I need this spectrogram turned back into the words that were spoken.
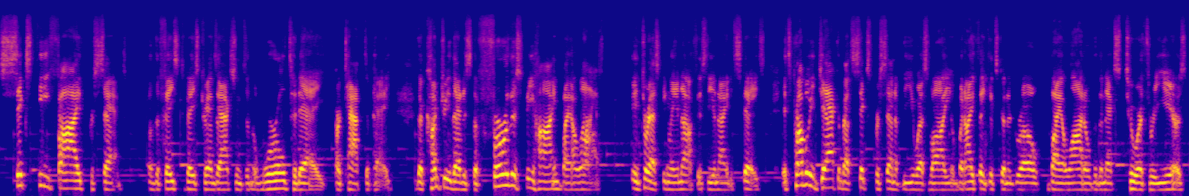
65% of the face to face transactions in the world today are tap to pay. The country that is the furthest behind by a lot, interestingly enough, is the United States. It's probably, Jack, about 6% of the US volume, but I think it's going to grow by a lot over the next two or three years.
